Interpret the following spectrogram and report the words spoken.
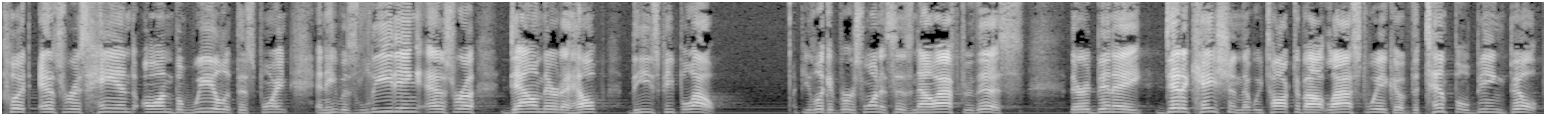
put Ezra's hand on the wheel at this point, and he was leading Ezra down there to help these people out. If you look at verse 1, it says, Now after this, there had been a dedication that we talked about last week of the temple being built.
